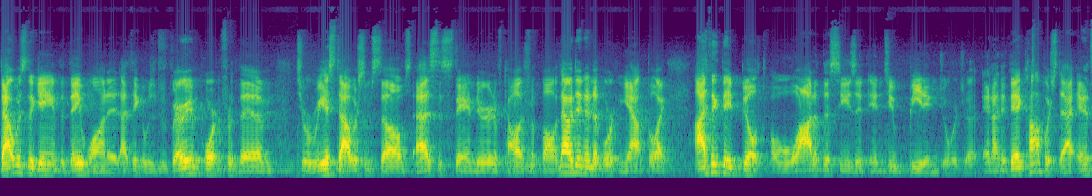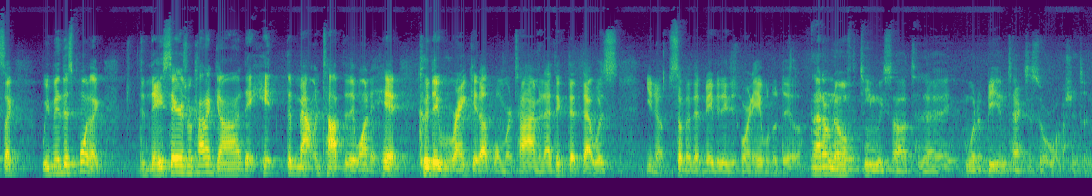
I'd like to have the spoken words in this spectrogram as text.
That was the game that they wanted. I think it was very important for them to reestablish themselves as the standard of college mm-hmm. football. Now it didn't end up working out, but like I think they built a lot of the season into beating Georgia, and I think they accomplished that. And it's like we made this point, like the naysayers were kind of gone. They hit the mountaintop that they wanted to hit. Could they rank it up one more time? And I think that that was, you know, something that maybe they just weren't able to do. And I don't know if the team we saw today would have beaten Texas or Washington,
